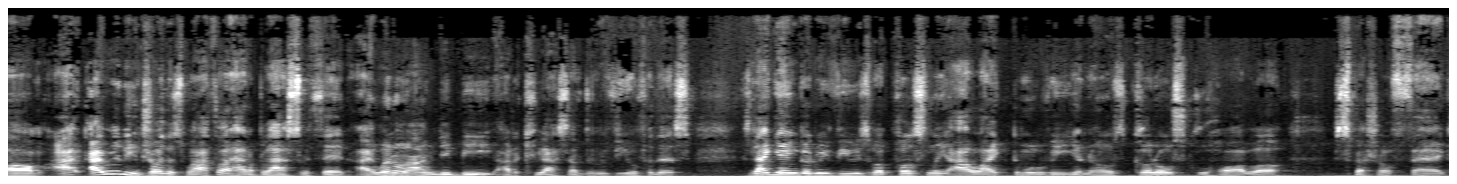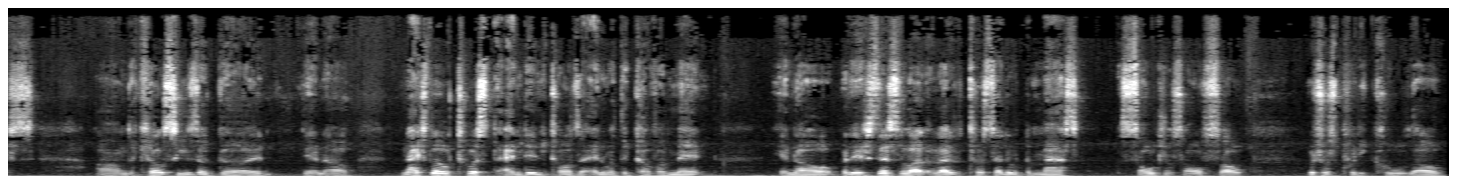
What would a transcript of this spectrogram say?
Um, I, I really enjoyed this one. I thought I had a blast with it. I went on IMDb out of curiosity of the review for this. It's not getting good reviews, but personally, I like the movie. You know, it's good old school horror, special effects. Um, the kill scenes are good. You know, nice little twist ending towards the end with the government. You know, but it's this little, little twist ending with the masked soldiers also, which was pretty cool though.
